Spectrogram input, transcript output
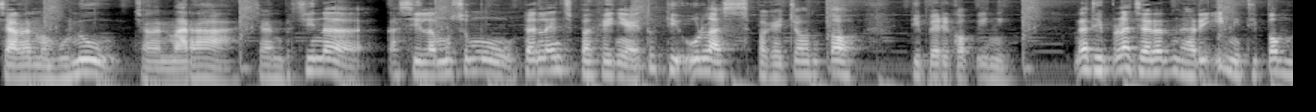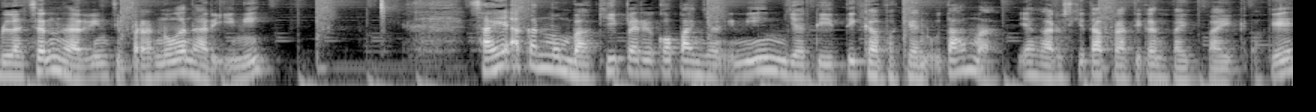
jangan membunuh jangan marah jangan berzina kasihlah musuhmu dan lain sebagainya. Itu diulas sebagai contoh di perikop ini. Nah di pelajaran hari ini di pembelajaran hari ini di perenungan hari ini saya akan membagi perikop panjang ini menjadi tiga bagian utama yang harus kita perhatikan baik-baik. Oke,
